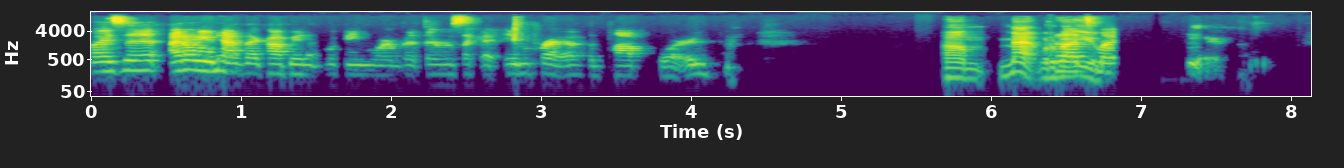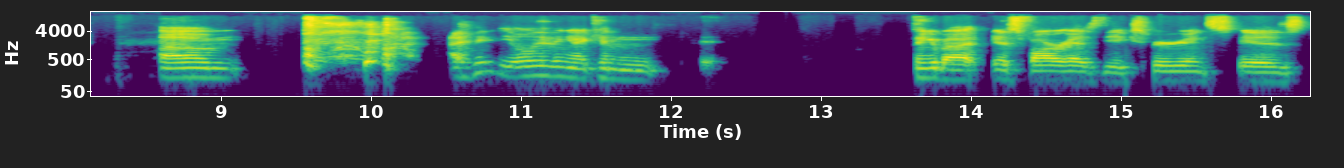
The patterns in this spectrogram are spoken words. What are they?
realize it. I don't even have that copy of that book anymore, but there was like an imprint of the popcorn. Um, Matt, what So about that's you? my Um, I think the only thing I can think about as far as the experience is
